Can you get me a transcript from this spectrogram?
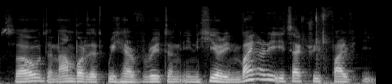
So the number that we have written in here in binary is actually 5e.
